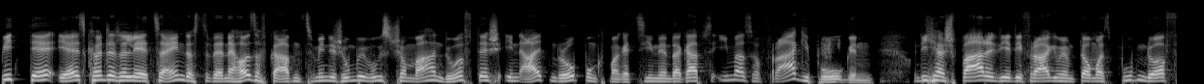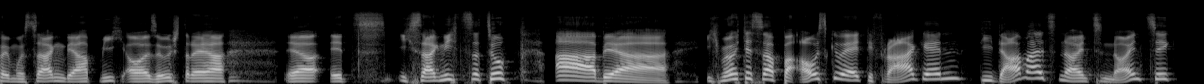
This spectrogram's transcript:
bitte, ja, es könnte natürlich jetzt sein, dass du deine Hausaufgaben zumindest unbewusst schon machen durftest in alten Rohpunkt-Magazinen. Da gab es immer so Fragebogen. Und ich erspare dir die Frage mit dem Thomas Bubendorfer. Ich muss sagen, der hat mich auch als Österreicher, ja, jetzt, ich sage nichts dazu, aber ich möchte jetzt ein paar ausgewählte Fragen, die damals 1990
